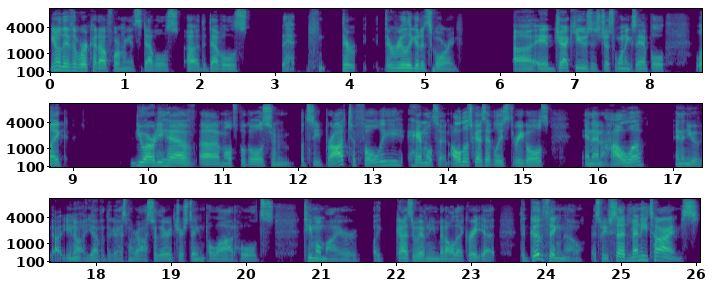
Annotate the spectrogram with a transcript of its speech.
you know they have the work cut out for them against the Devils. Uh, the Devils, they're they're really good at scoring. Uh, and Jack Hughes is just one example. Like you already have uh, multiple goals from let's see, Bratt Toffoli, Hamilton. All those guys have at least three goals, and then Haula, and then you uh, you know you have other guys on the roster. They're interesting. Palat, Holtz, Timo Meier, like guys who haven't even been all that great yet. The good thing though, as we've said many times,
